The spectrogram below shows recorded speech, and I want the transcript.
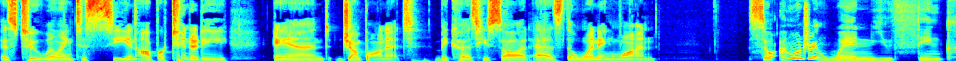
as too willing to see an opportunity and jump on it because he saw it as the winning one. So I'm wondering when you think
